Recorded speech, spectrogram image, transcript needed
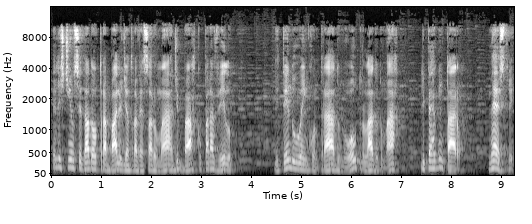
Eles tinham se dado ao trabalho de atravessar o mar de barco para vê-lo. E tendo-o encontrado no outro lado do mar, lhe perguntaram: Mestre,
